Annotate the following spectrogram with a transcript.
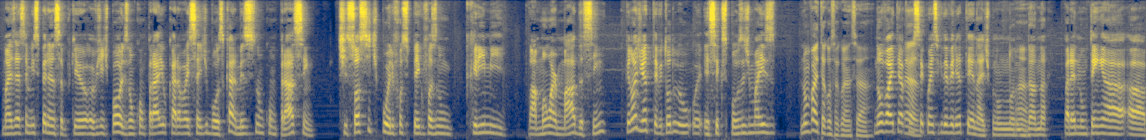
mas essa é a minha esperança. Porque eu, eu vi gente, pô, eles vão comprar e o cara vai sair de boas. Cara, mesmo se não comprassem, só se tipo ele fosse pego fazendo um crime à mão armada assim. Porque não adianta, teve todo esse exposed, mas Não vai ter consequência. não vai ter a É. consequência que deveria ter, né? Tipo, não, não, É. na- na- não tem a, a-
